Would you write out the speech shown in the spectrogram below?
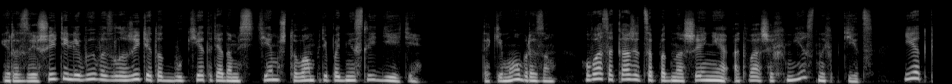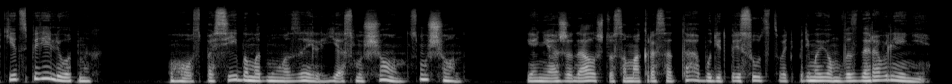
И разрешите ли вы возложить этот букет рядом с тем, что вам преподнесли дети? Таким образом, у вас окажется подношение от ваших местных птиц и от птиц перелетных. О, спасибо, мадмуазель, я смущен, смущен. Я не ожидал, что сама красота будет присутствовать при моем выздоровлении.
